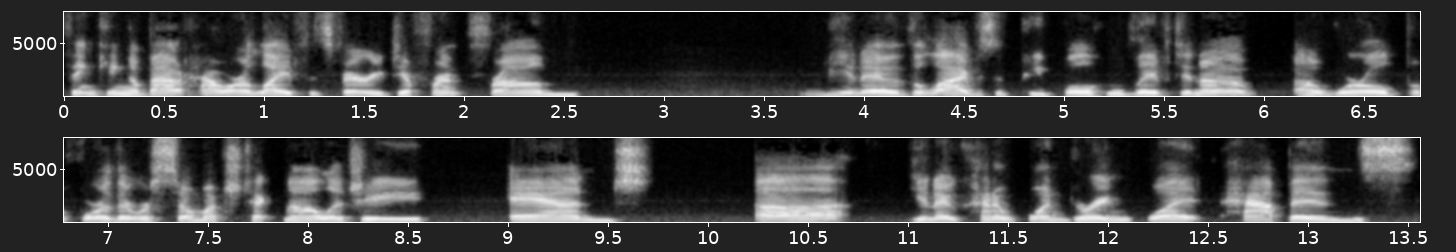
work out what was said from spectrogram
thinking about how our life is very different from you know the lives of people who lived in a, a world before there was so much technology and uh you know kind of wondering what happens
